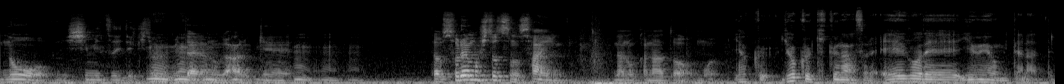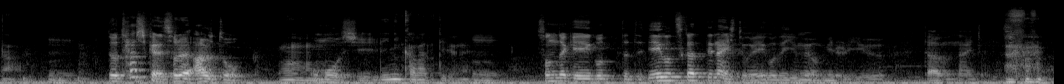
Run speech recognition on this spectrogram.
脳に染みついてきてるみたいなのがあるけうん多分それも一つのサインなのかなとは思う。うんよくよく聞くなそれ。英語で夢を見たらってな。うん。でも確かにそれあるとうんうん。思うし。理にかかってるよね。うん。そんだけ英語だって英語使ってない人が英語で夢を見る理由多分ないと思う。し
